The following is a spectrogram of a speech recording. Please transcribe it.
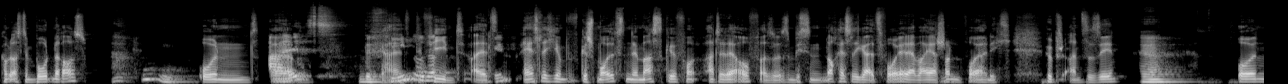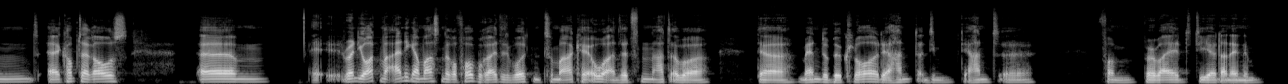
kommt aus dem Boden raus. Uh. Und ähm, als The Fiend, ja, als, The Fiend, als okay. hässliche geschmolzene Maske von, hatte der auf. Also ist ein bisschen noch hässlicher als vorher. Der war ja schon vorher nicht hübsch anzusehen. Ja. Und er kommt heraus. Ähm, äh, Randy Orton war einigermaßen darauf vorbereitet, wollten zum RKO ansetzen, hat aber der Mandible Claw, der Hand, der Hand äh, von Bray die er dann in dem,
